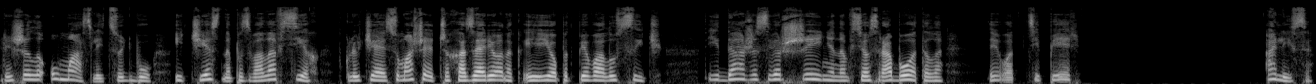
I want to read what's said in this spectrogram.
решила умаслить судьбу и честно позвала всех, включая сумасшедших озаренок и ее подпевал Усыч. И даже с Вершининым все сработало — и вот теперь... Алиса,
